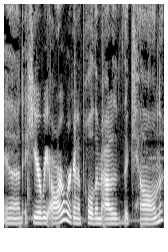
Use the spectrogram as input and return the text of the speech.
And here we are, we're gonna pull them out of the kiln.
